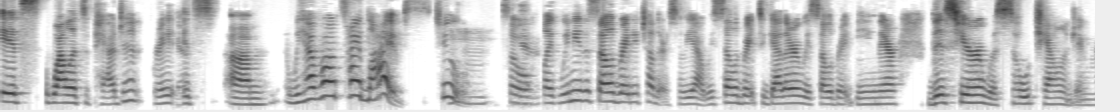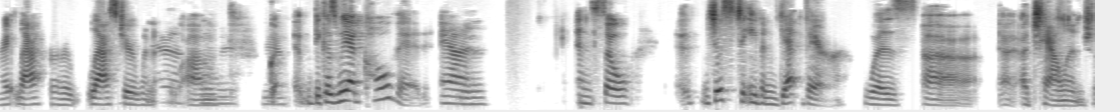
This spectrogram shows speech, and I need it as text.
it's while it's a pageant, right? Yeah. It's um we have outside lives too. Mhm. So Yeah. like we need to celebrate each other. So yeah, we celebrate together. We celebrate being there. This year was so challenging, right? Last or last year when Yeah. um yeah. because we had COVID and and so uh, just to even get there was uh, a challenge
